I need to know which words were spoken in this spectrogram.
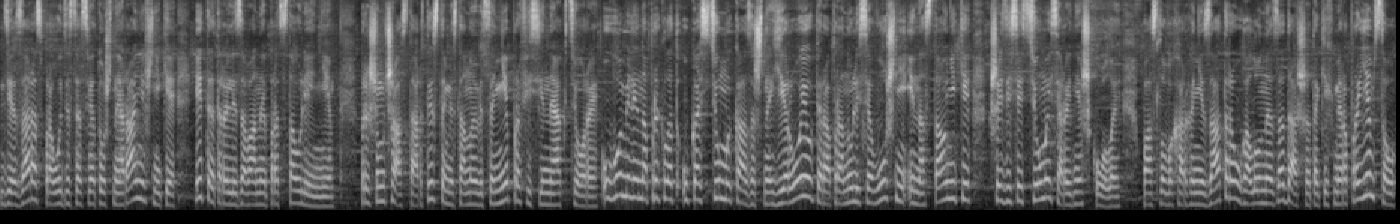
дзе зараз праводзяцца святочныя ранішнікі і тэатралізаваныя прадстаўленні. Прычым часта артыстамі становяцца непрафесійныя акцёры. У гомелі, напрыклад, у касцюмы казачных герояў перапрануліся вучні і настаўнікі 67-й сярэдняй школы. Па словах арганізатараў, галоўная задача такіх мерапрыемстваў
